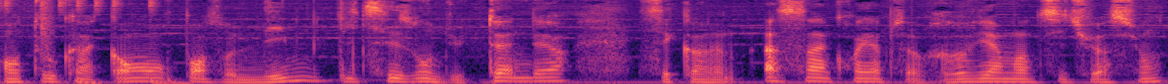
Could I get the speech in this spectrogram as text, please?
En tout cas, quand on pense au début de saison du Thunder, c'est quand même assez incroyable ce revirement de situation.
